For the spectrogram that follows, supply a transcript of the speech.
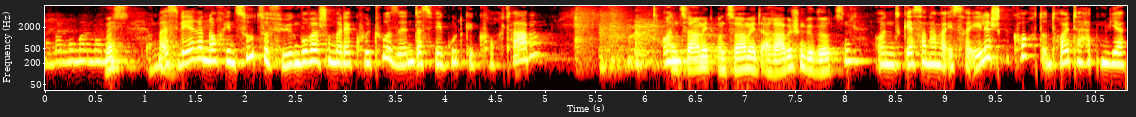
Moment, Moment, Moment. Was? Es wäre noch hinzuzufügen, wo wir schon bei der Kultur sind, dass wir gut gekocht haben. Und zwar mit, und zwar mit arabischen Gewürzen. Und gestern haben wir israelisch gekocht und heute hatten wir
